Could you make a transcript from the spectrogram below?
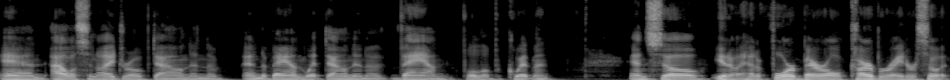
And Alice and I drove down, and the and the band went down in a van full of equipment. And so, you know, it had a four-barrel carburetor, so it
